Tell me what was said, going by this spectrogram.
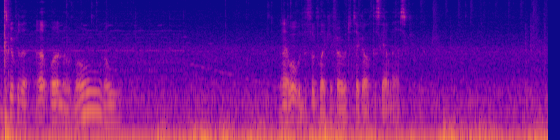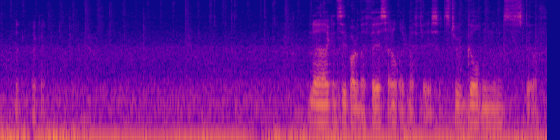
let's go for that. Oh, well, no, no, no. Uh, what would this look like if I were to take off the scout mask? Okay. Nah, I can see part of my face. I don't like my face. It's too golden and stuff.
